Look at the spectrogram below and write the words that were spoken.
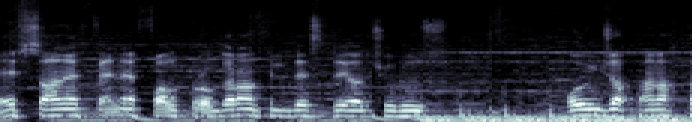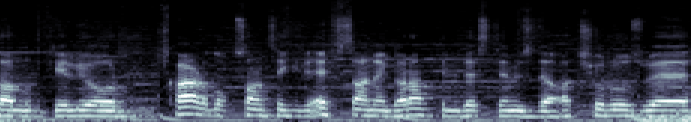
Efsane Fenefal Pro garantili desteği açıyoruz. Oyuncak anahtarlık geliyor. Kar 98 efsane garantili destemizi de açıyoruz ve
